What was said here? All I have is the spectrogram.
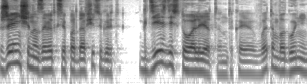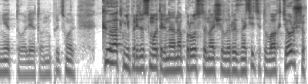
Женщина зовет к себе продавщицу и говорит, где здесь туалет? Она такая, в этом вагоне нет туалета. Он не предусмотрен. Как не предусмотрено? Она просто начала разносить эту вахтершу.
